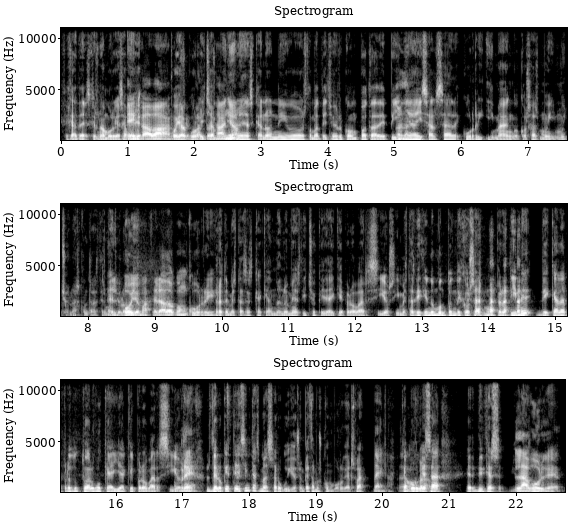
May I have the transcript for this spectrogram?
Fíjate, es que es una hamburguesa En pollo, Gabá, pollo no al curry, champiñones, canónigos, tomate chur con pota de piña ¿Verdad? y salsa de curry y mango. Cosas muy, muy chulas, contrastes muy El chulos. pollo macerado con curry. Pero te me estás escaqueando, no me has dicho que hay que probar sí o sí. Me estás diciendo un montón de cosas, pero dime de cada producto algo que haya que probar sí o Hombre. sí. De lo que te sientas más orgulloso. Empezamos con burgers, va. Venga, ¿Qué hamburguesa eh, dices? La burger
